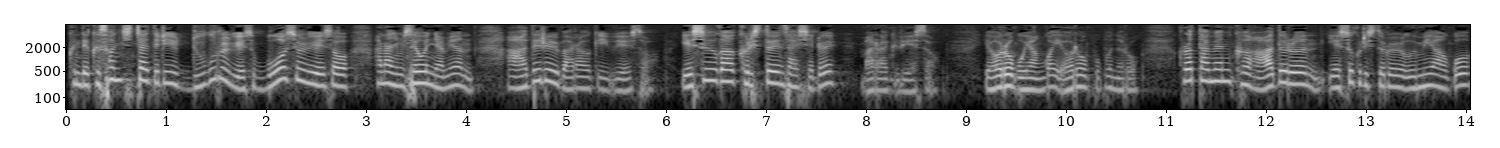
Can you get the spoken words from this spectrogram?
근데 그 선지자들이 누구를 위해서 무엇을 위해서 하나님 세웠냐면 아들을 말하기 위해서 예수가 그리스도인 사실을 말하기 위해서 여러 모양과 여러 부분으로 그렇다면 그 아들은 예수 그리스도를 의미하고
